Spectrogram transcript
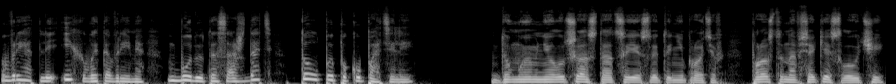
Вряд ли их в это время будут осаждать толпы покупателей». «Думаю, мне лучше остаться, если ты не против. Просто на всякий случай».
